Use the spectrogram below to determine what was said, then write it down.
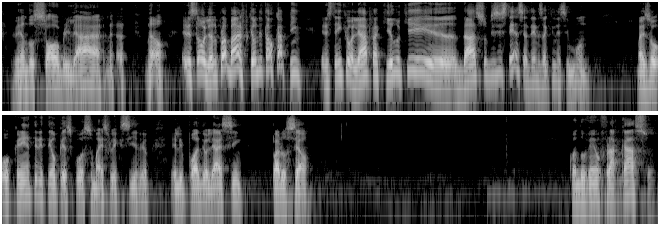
vendo o sol brilhar. Né? Não, eles estão olhando para baixo, porque é onde está o capim. Eles têm que olhar para aquilo que dá a subsistência deles aqui nesse mundo. Mas o, o crente ele tem o pescoço mais flexível, ele pode olhar sim para o céu. Quando vem o fracasso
